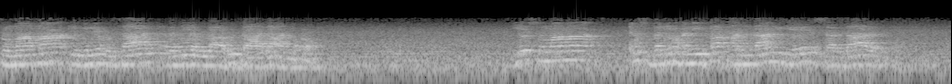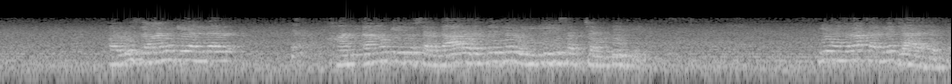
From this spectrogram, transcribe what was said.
سماما ابن اسال رضی اللہ تعالی عنہ۔ یہ سماما اس بنو حنیفہ خاندان کے سردار اور اس زمانے کے اندر خاندانوں کے جو سردار ہوتے تھے، ان کی ہی سب چلتی تھی۔ یہ عمرہ کرنے جا رہے تھے۔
